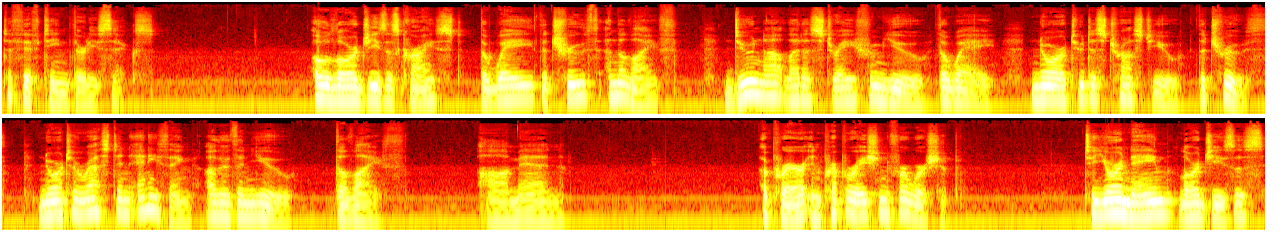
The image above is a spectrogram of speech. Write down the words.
to 1536. O Lord Jesus Christ, the way, the truth, and the life, do not let us stray from you, the way, nor to distrust you, the truth, nor to rest in anything other than you, the life. Amen. A prayer in preparation for worship. To your name, Lord Jesus,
